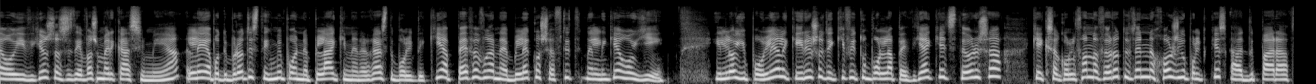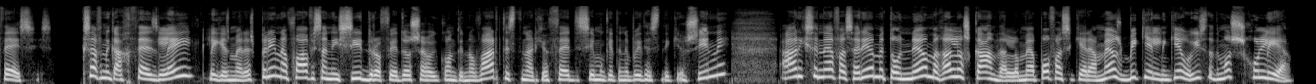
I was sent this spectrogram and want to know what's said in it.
ε, ο ίδιος, θα σας διαβάσω μερικά σημεία, λέει από την πρώτη στιγμή που ενεπλάκη να ενεργά στην πολιτική απέφευγα να εμπλέκω σε αυτή την ελληνική αγωγή. Οι λόγοι πολλοί, αλλά κυρίως ότι εκεί φοιτούν πολλά παιδιά και έτσι θεώρησα και εξακολουθώ να θεωρώ ότι δεν είναι χώρος για πολιτικές αντιπαραθέσεις. Ξαφνικά, χθες λέει, λίγες μέρες πριν, αφού άφησαν οι σύντροφοι εντός εισαγωγικών την Οβάρτη στην αρχιοθέτησή μου και την επίθεση στη δικαιοσύνη, άρχισε νέα φασαρία με το νέο μεγάλο σκάνδαλο. Με απόφαση κεραμαίο μπήκε η ελληνική αγωγή στα δημόσια σχολεία.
